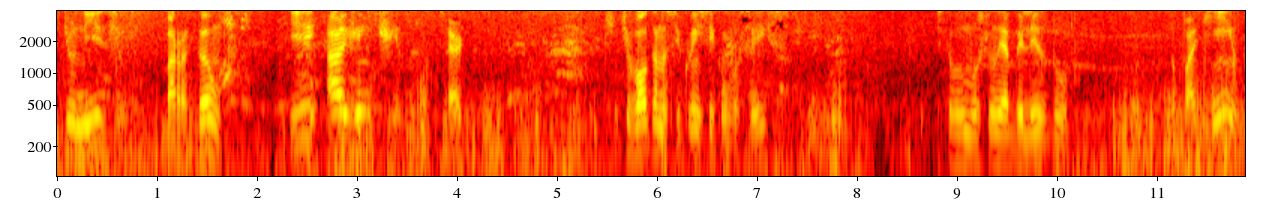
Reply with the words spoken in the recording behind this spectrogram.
Dionísio, Barracão e Argentina, certo? A gente volta na sequência aí com vocês. Estamos mostrando aí a beleza do, do parquinho,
